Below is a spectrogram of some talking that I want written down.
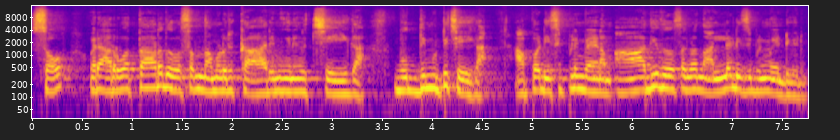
സോ ഒരു അറുപത്താറ് ദിവസം നമ്മളൊരു കാര്യം ഇങ്ങനെ ചെയ്യുക ബുദ്ധിമുട്ടി ചെയ്യുക. അപ്പോൾ ഡിസിപ്ലിൻ വേണം. ആദ്യ ദിവസങ്ങൾ നല്ല ഡിസിപ്ലിൻ വേണ്ടി വരും.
